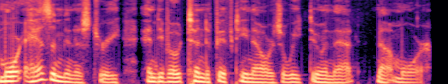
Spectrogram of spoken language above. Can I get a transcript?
more as a ministry and devote 10 to 15 hours a week doing that, not more.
